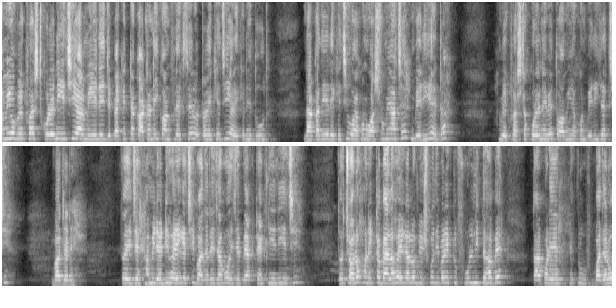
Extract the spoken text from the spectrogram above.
আমিও ব্রেকফাস্ট করে নিয়েছি। আর মেয়ের এই যে প্যাকেটটা কাটা নেই কর্নফ্লেক্সের ওটা রেখেছি। আর এখানে দুধ ঢাকা দিয়ে রেখেছি। ও এখন ওয়াশরুমে আছে, বেরিয়ে এটা ব্রেকফাস্টটা করে নেবে। তো আমি এখন বেরিয়ে যাচ্ছি। বাজারে। তো এই যে আমি রেডি হয়ে গেছি, বাজারে যাব, এই যে ব্যাগ ট্যাগ নিয়ে নিয়েছি। তো চলো, অনেকটা বেলা হয়ে গেল, বৃহস্পতিবার একটু ফুল নিতে হবে। তারপরে একটু বাজারেও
